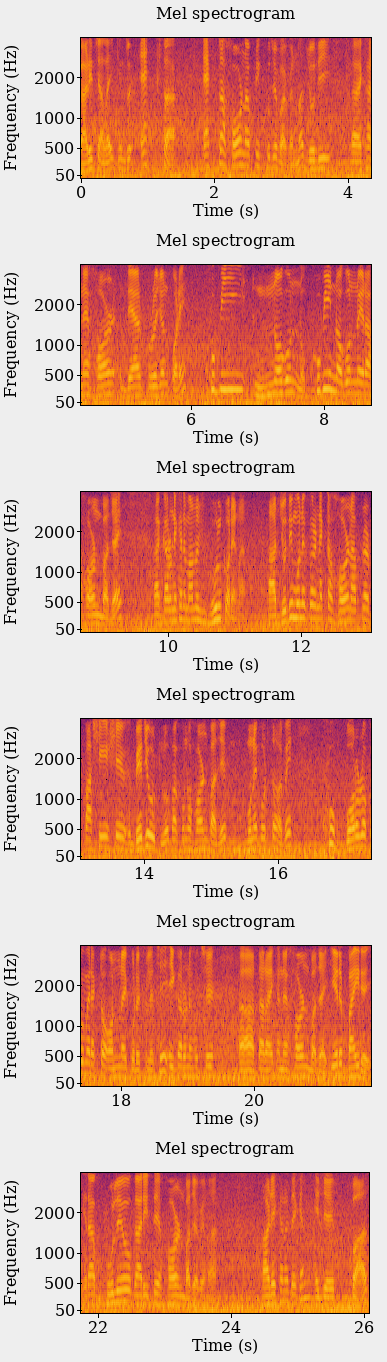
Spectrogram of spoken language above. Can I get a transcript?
গাড়ি চালায়, কিন্তু একটা একটা হর্ন আপনি খুঁজে পাবেন না। যদি এখানে হর্ন দেওয়ার প্রয়োজন পড়ে, খুবই নগণ্য খুবই নগণ্য এরা হর্ন বাজায়। কারণ এখানে মানুষ ভুল করে না। আর যদি মনে করেন একটা হর্ন আপনার পাশে এসে বেজে উঠল বা কোনো হর্ন বাজে, মনে করতে হবে খুব বড় রকমের একটা অন্যায় করে ফেলেছে। এই কারণে হচ্ছে তারা এখানে হর্ন বাজায়। এর বাইরে এরা ভুলেও গাড়িতে হর্ন বাজাবে না। আর এখানে দেখেন, এই যে বাস,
